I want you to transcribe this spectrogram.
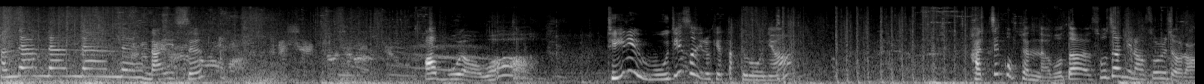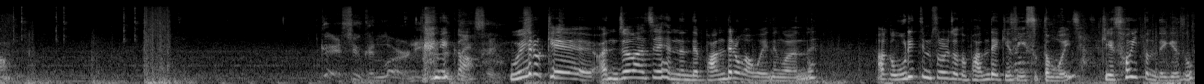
안돼 안돼 안돼 안돼. nice. 아 뭐야. 와. 딜이 어디서 이렇게 딱 들어오냐? 같이 꼽혔나 보다. 소전이랑 솔저랑 그니까 basic. 왜 이렇게 안전하지 했는데 반대로 가고 있는 거였네? 아까 우리 팀 솔저도 반대 계속 있었던 거임? 걔 서 있던데 계속?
